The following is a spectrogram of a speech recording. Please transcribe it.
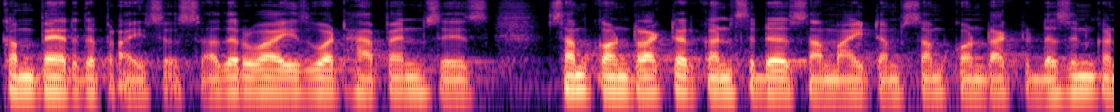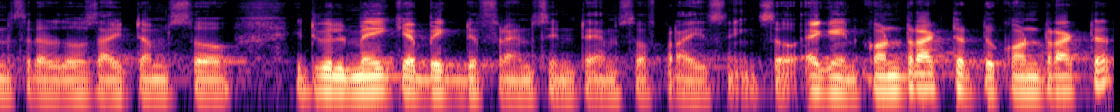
compare the prices. Otherwise, what happens is some contractor considers some items, some contractor doesn't consider those items. So it will make a big difference in terms of pricing. So again, contractor to contractor,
